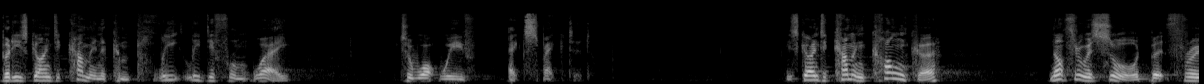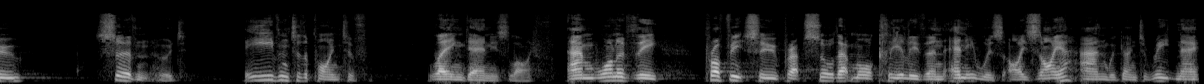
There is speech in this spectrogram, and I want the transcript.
but he's going to come in a completely different way to what we've expected. He's going to come and conquer, not through a sword, but through servanthood, even to the point of laying down his life. And one of the prophets who perhaps saw that more clearly than any was Isaiah, and we're going to read now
